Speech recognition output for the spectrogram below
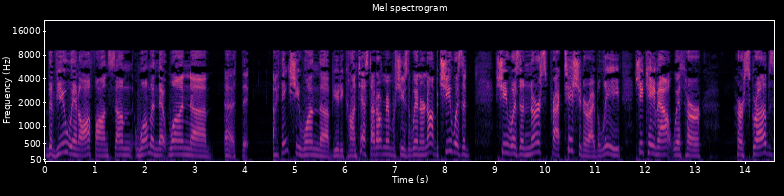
the View went off on some woman that won. Uh, uh, the, I think she won the beauty contest. I don't remember if she's the winner or not, but she was a she was a nurse practitioner, I believe. She came out with her her scrubs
